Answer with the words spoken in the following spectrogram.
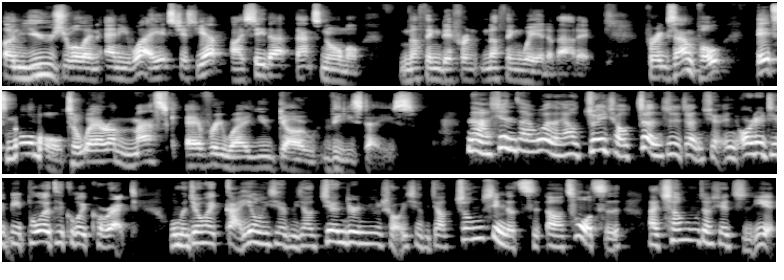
unusual in any way. It's just, yep, I see that. That's normal. Nothing different, nothing weird about it. For example, it's normal to wear a mask everywhere you go these days. 那现在为了要追求政治正确，in order to be politically correct，我们就会改用一些比较 gender neutral、一些比较中性的词呃措辞来称呼这些职业。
